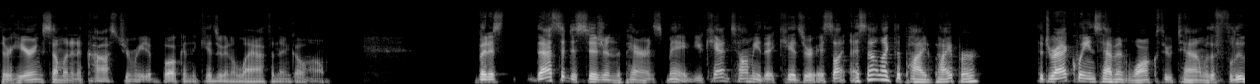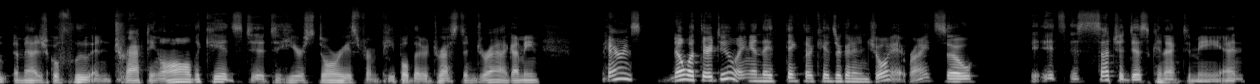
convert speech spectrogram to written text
They're hearing someone in a costume read a book, and the kids are going to laugh and then go home. But it's that's a decision the parents made. You can't tell me that kids are. It's like it's not like the Pied Piper. The drag queens haven't walked through town with a flute, a magical flute, and attracting all the kids to to hear stories from people that are dressed in drag. I mean, parents know what they're doing, and they think their kids are going to enjoy it, right? So it's it's such a disconnect to me. And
